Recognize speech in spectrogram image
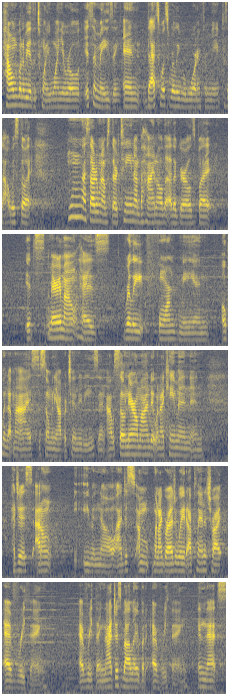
how I'm going to be as a 21 year old, it's amazing. And that's what's really rewarding for me because I always thought, hmm, I started when I was 13, I'm behind all the other girls, but it's Marymount has really formed me and opened up my eyes to so many opportunities. And I was so narrow-minded when I came in, and I just I don't even know. I just I'm, when I graduate, I plan to try everything, everything, not just ballet, but everything. And that's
